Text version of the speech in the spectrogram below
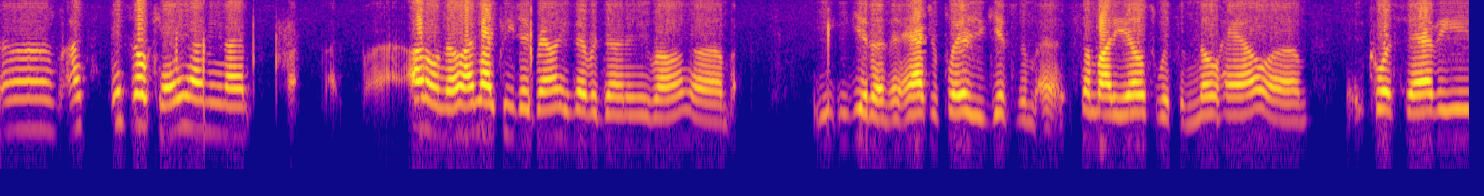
Uh, I, it's okay. I mean, I, I, don't know. I like P.J. Brown. He's never done any wrong. Um, you, you get an, an active player. You get some uh, somebody else with some know-how, um, court savvy,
